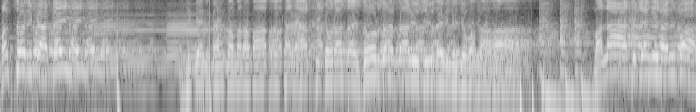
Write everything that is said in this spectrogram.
બસો રૂપિયા દઈ. જગ્યાની મહેલમાં મારા બાપ રખાને આરતી કવરાતા જોરદાર તાળીઓથી બતાવી લેજો વાલા હા. વાલા જગ્યાની મહેલમાં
